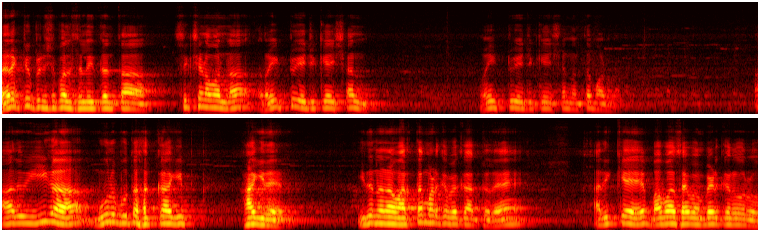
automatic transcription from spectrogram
ಡೈರೆಕ್ಟಿವ್ ಪ್ರಿನ್ಸಿಪಲ್ಸಲ್ಲಿ ಇದ್ದಂಥ ಶಿಕ್ಷಣವನ್ನು right to education right to education ಅಂತ ಮಾಡಿದ್ರು. ಅದು ಈಗ ಮೂಲಭೂತ ಹಕ್ಕಾಗಿ ಆಗಿದೆ. ಇದನ್ನು ನಾವು ಅರ್ಥ ಮಾಡ್ಕೋಬೇಕಾಗ್ತದೆ. ಅದಕ್ಕೆ ಬಾಬಾ ಸಾಹೇಬ್ ಅಂಬೇಡ್ಕರ್ ಅವರು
